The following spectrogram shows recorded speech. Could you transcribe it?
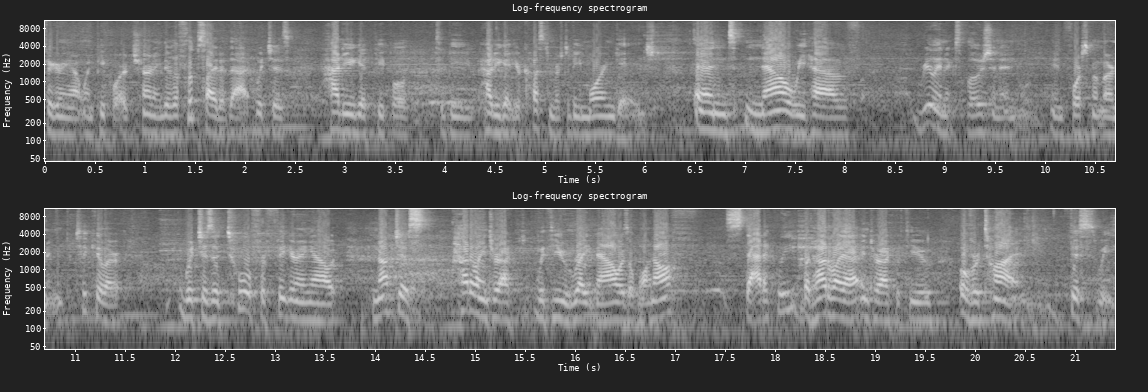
figuring out when people are churning. There's a flip side of that, which is how do you get people to be, how do you get your customers to be more engaged? And now we have really an explosion in reinforcement learning in particular, which is a tool for figuring out not just how do I interact with you right now as a one-off, statically, but how do I interact with you over time, this week,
